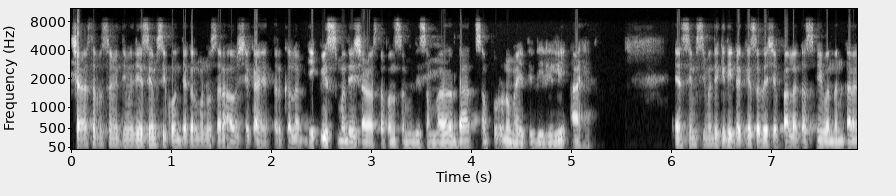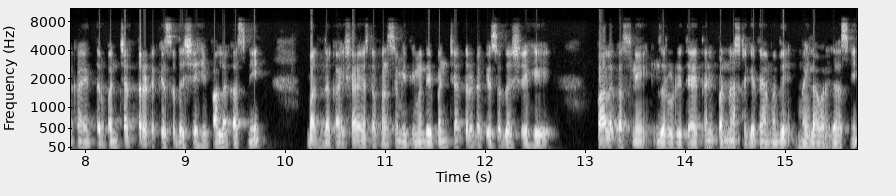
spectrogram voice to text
शाळा स्थापन समितीमध्ये एसएमसी कोणत्या कलमानुसार आवश्यक आहे? तर कलम एकवीसमध्ये शाळा स्थापन समिती संबंधात संपूर्ण माहिती दिलेली आहे. एसएमसी मध्ये किती टक्के सदस्य पालक असणे बंधनकारक आहे? तर पंच्याहत्तर टक्के सदस्य हे पालक असणे बंधक आहे. शाळा स्थापन समितीमध्ये पंच्याहत्तर टक्के सदस्य हे पालक असणे जरुरीचे आहेत आणि पन्नास टक्के त्यामध्ये महिला वर्ग असणे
